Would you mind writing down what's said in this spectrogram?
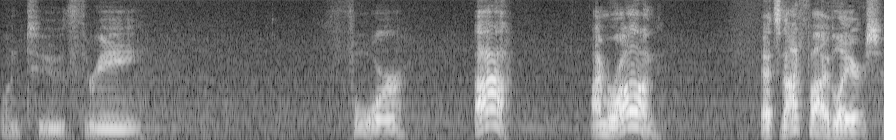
One, two, three, four. Ah, I'm wrong. That's not five layers.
